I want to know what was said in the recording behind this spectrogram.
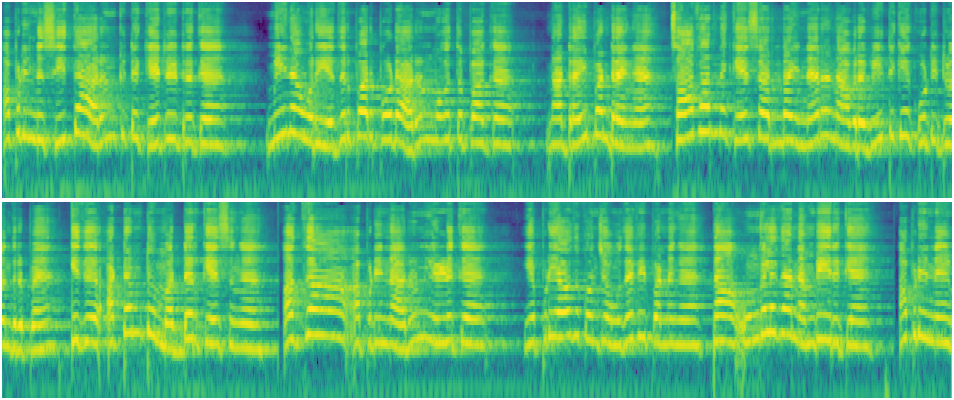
அப்படின்னு சீதா அருண் கிட்ட கேட்டுட்டு இருக்க. மீனா ஒரு எதிர்பார்ப்போட அருண் முகத்தை பார்க்க நான் ட்ரை பண்றேங்க. சாதாரண கேஸா இருந்தா இந்நேரம் நான் அவரை வீட்டுக்கே கூட்டிட்டு வந்திருப்பேன். இது அட்டம் டு மர்டர் கேஸுங்க அதான் அப்படின்னு அருண் இழுக்க. எப்படியாவது கொஞ்சம் உதவி பண்ணுங்க. நான் உங்களை தான் நம்பி இருக்கேன். அப்படின்னு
